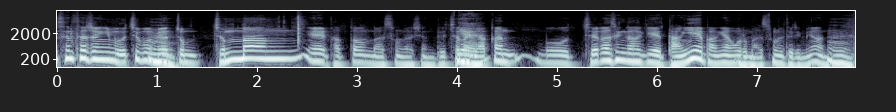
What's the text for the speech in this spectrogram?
센터장님 어찌 보면 음. 좀 전망에 가까운 말씀을 하셨는데 저는 예. 약간 뭐 제가 생각하기에 당위의 방향으로 음. 말씀을 드리면 음.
